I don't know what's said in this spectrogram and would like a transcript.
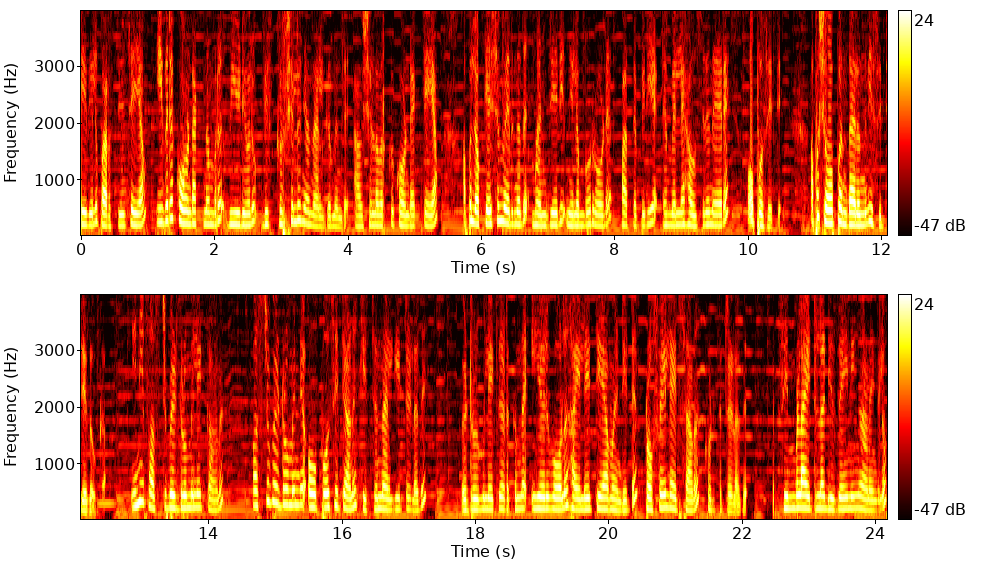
രീതിയിൽ പർച്ചേസ് ചെയ്യാം. ഇവരെ കോൺടാക്ട് നമ്പർ വീഡിയോയിലും ഡിസ്ക്രിപ്ഷനിലും ഞാൻ നൽകുന്നുണ്ട്. ആവശ്യമുള്ളവർക്ക് കോൺടാക്ട് ചെയ്യാം. അപ്പോൾ ലൊക്കേഷൻ വരുന്നത് Manjeri Nilambur road Pathappiriya M L A ഹൗസിന് നേരെ ഓപ്പോസിറ്റ് അപ്പോൾ ഷോപ്പ് എന്തായാലും ഒന്ന് വിസിറ്റ് ചെയ്ത് നോക്കുക. ഇനി ഫസ്റ്റ് ബെഡ്റൂമിലേക്കാണ് ഫസ്റ്റ് ബെഡ്റൂമിന്റെ ഓപ്പോസിറ്റാണ് കിച്ചൺ നൽകിയിട്ടുള്ളത്. ബെഡ്റൂമിലേക്ക് കിടക്കുന്ന ഈ ഒരു വോൾ ഹൈലൈറ്റ് ചെയ്യാൻ വേണ്ടിയിട്ട് പ്രൊഫൈൽ ലൈറ്റ്സ് ആണ് കൊടുത്തിട്ടുള്ളത്. സിമ്പിൾ ആയിട്ടുള്ള ഡിസൈനിങ് ആണെങ്കിലും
